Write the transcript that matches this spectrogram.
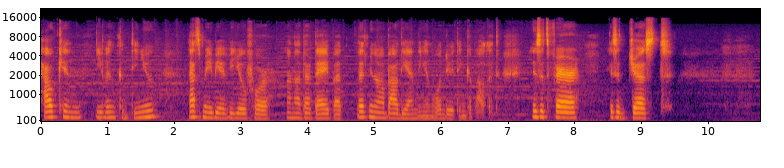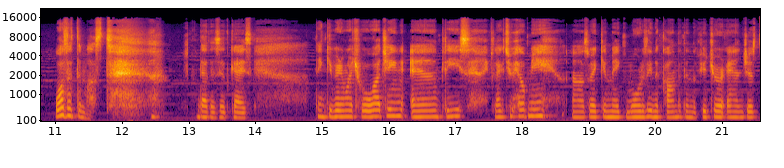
how can even continue? That's maybe a video for another day but let me know about the ending and what do you think about it. Is it fair? Is it just was it a must? That is it guys thank you very much for watching and please if you'd like to help me uh, so I can make more Xena content in the future and just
